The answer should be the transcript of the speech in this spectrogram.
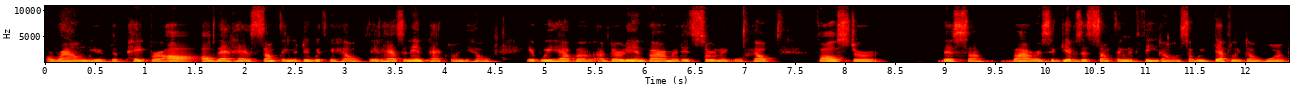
around you the paper. All that has something to do with your health. It has an impact on your health. If we have a, a dirty environment, it certainly will help foster this uh, virus. It gives it something to feed on. So we definitely don't want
